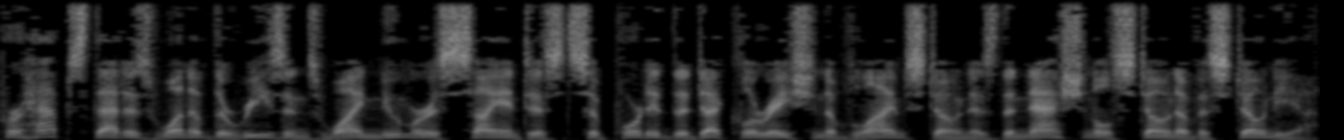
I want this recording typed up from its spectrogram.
Perhaps that is one of the reasons why numerous scientists supported the declaration of limestone as the national stone of Estonia.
